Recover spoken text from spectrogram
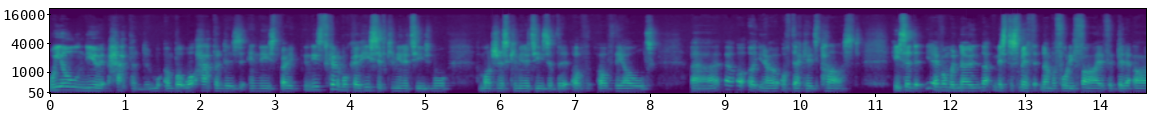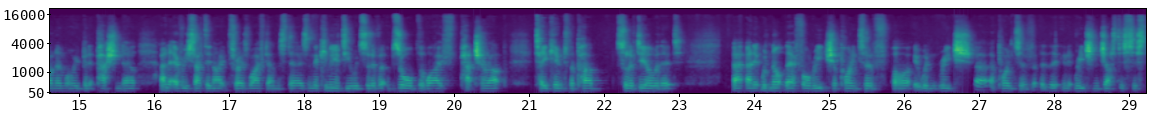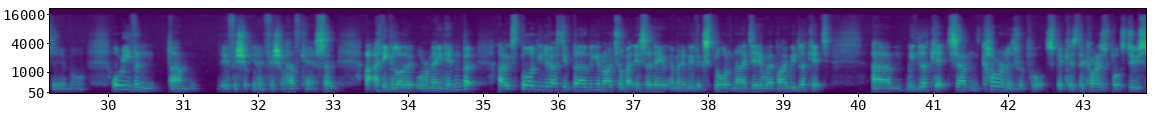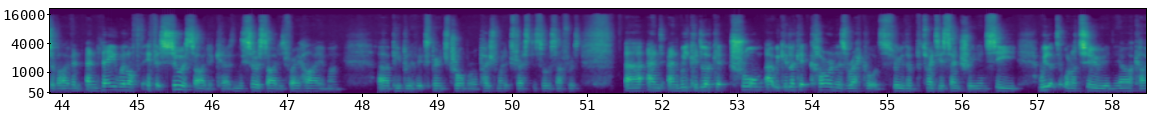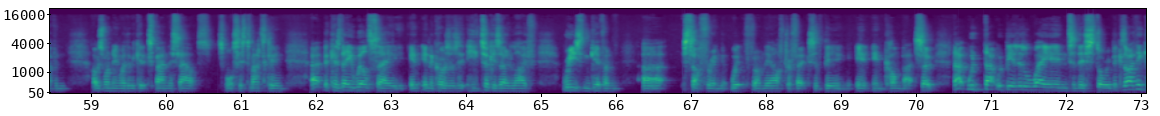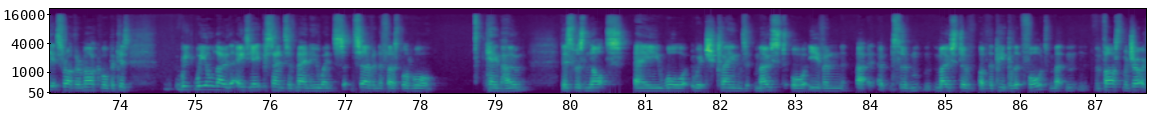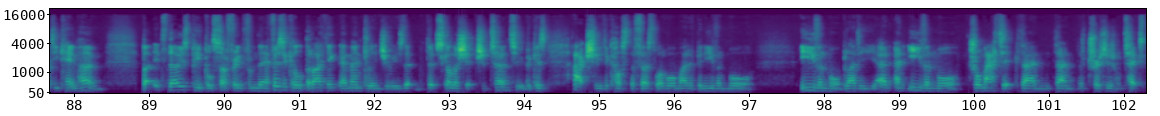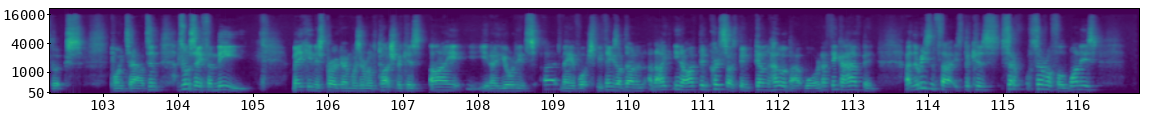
"We all knew it happened, and, and but what happened is in these very in these kind of more cohesive communities, more homogenous communities of the of of the old." Uh, you know, of decades past. He said that everyone would know that Mr. Smith at number 45 had been at Arnhem or he'd been at Passchendaele, and every Saturday night throw his wife down the stairs, and the community would sort of absorb the wife, patch her up, take him to the pub, sort of deal with it. Uh, and it would not therefore reach a point of, or it wouldn't reach uh, a point of uh, reaching the justice system, or, or even um, the official, you know, official healthcare. So I think a lot of it will remain hidden. But I've explored the University of Birmingham. And I talked about this other day. I mean, we've explored an idea whereby we'd look at um, we'd look at um, coroner's reports because the coroner's reports do survive, and, and they will often, if a suicide occurs, and the suicide is very high among uh, people who've experienced trauma or post-traumatic stress disorder sufferers, uh, and and we could look at trauma. Uh, we could look at coroner's records through the 20th century and see. We looked at one or two in the archive, and I was wondering whether we could expand this out more systematically, and, uh, because they will say in, in the coroner's he took his own life, reason given. Uh, suffering with, from the after effects of being in, in combat. So that would that would be a little way into this story because I think it's rather remarkable because we, we all know that 88% of men who went serve in the First World War came home. This was not a war which claimed most or even uh, uh sort of most of, of the people that fought. The vast majority came home. But it's those people suffering from their physical, but I think their mental injuries that, that scholarship should turn to because actually the cost of the First World War might have been even more even more bloody and, and even more traumatic than than the traditional textbooks point out. And I just want to say for me, making this program was a real departure because I, you know, your audience uh, may have watched a few things I've done, and, and I, you know, I've been criticised, been gung ho about war, and I think I have been. And the reason for that is because several, fold One is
